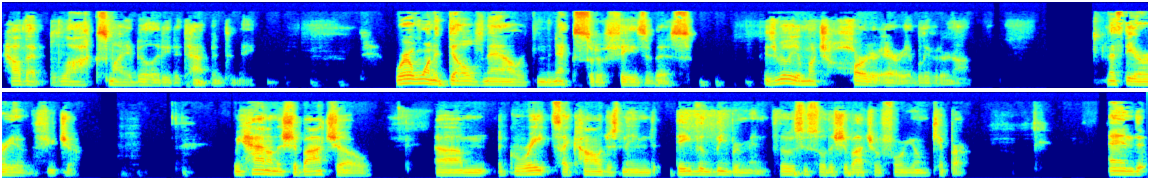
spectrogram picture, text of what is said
how that blocks my ability to tap into me. Where I want to delve now in the next sort of phase of this is really a much harder area, believe it or not. That's the area of the future we had on the Shabbat show um, a great psychologist named David Lieberman, for those who saw the Shabbat show before Yom Kippur. And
